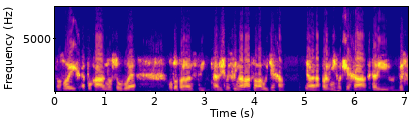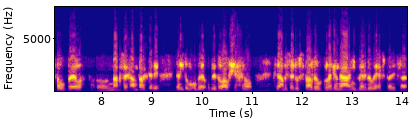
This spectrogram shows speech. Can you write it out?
toho jejich epochálního souboje o to prvenství. A když myslím na Václava Vojtěcha, na prvního Čecha, který vystoupil eh, na břeh Antarktidy, který tomu obětoval všechno, který aby se dostal do legendární Berdovy expedice,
